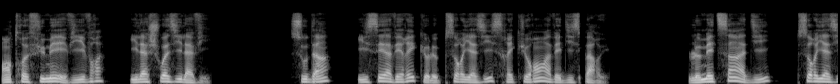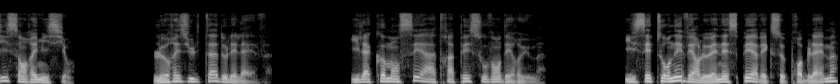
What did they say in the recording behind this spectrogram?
Entre fumer et vivre, il a choisi la vie. Soudain, il s'est avéré que le psoriasis récurrent avait disparu. Le médecin a dit, psoriasis en rémission. Le résultat de l'élève. Il a commencé à attraper souvent des rhumes. Il s'est tourné vers le NSP avec ce problème,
